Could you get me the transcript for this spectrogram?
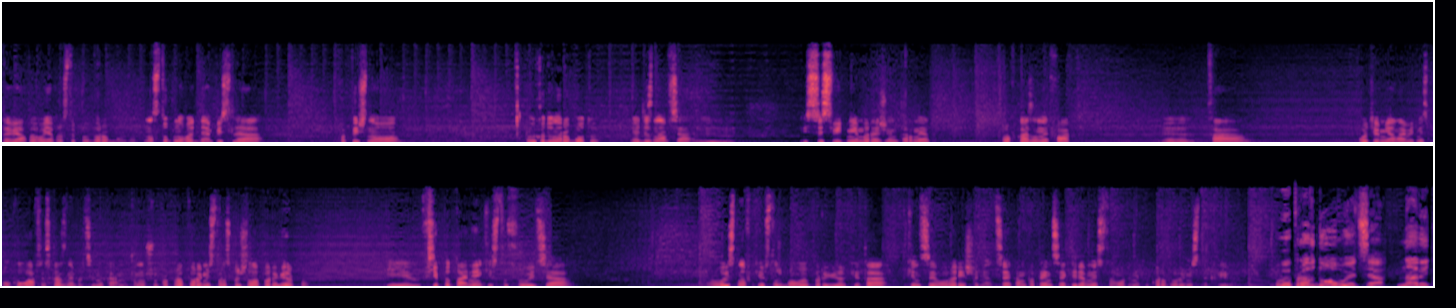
9-го я приступив до роботи. Наступного дня після фактичного виходу на роботу я дізнався е, із всесвітньої мережі інтернет про вказаний факт. Е, Та потім я навіть не спілкувався з вказаними працівниками, тому що прокуратура міста розпочала перевірку. І всі питання, які стосуються висновків службової перевірки та кінцевого рішення, це компетенція керівництва органів прокуратури міста Києва. Виправдовується, навіть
